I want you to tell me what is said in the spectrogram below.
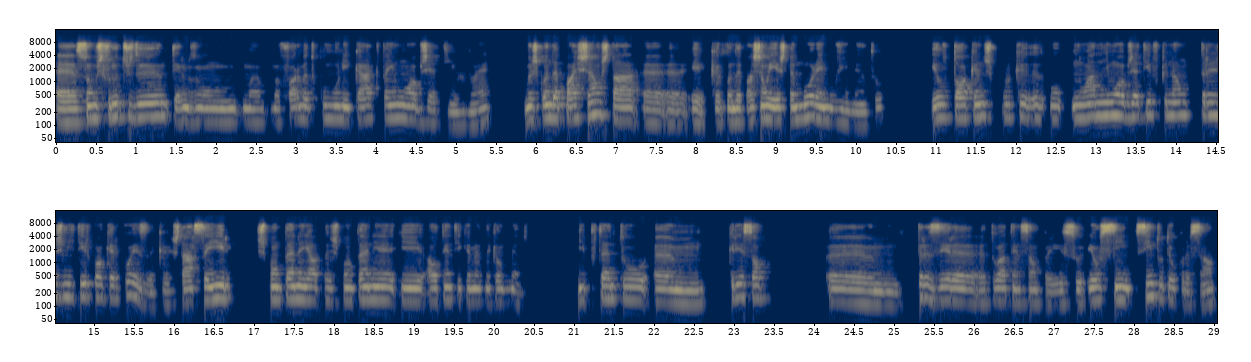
uh, somos frutos de termos um, uma, uma forma de comunicar que tem um objetivo, não é? Mas quando a paixão está, é, quando a paixão é este amor em movimento, ele toca-nos porque não há nenhum objetivo que não transmitir qualquer coisa, que está a sair espontânea, espontânea e autenticamente naquele momento. E, portanto, um, queria só um, trazer a, a, tua atenção para isso. Eu sim, sinto o teu coração,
